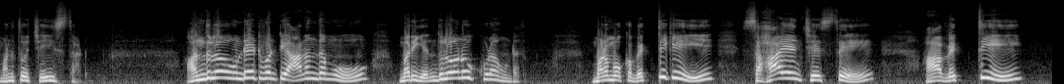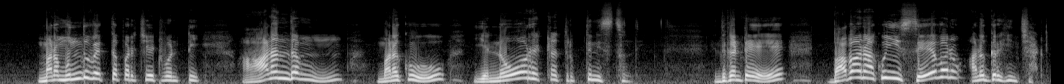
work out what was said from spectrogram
మనతో చేయిస్తాడు. అందులో ఉండేటువంటి ఆనందము మరి ఎందులోనూ కూడా ఉండదు. మనం ఒక వ్యక్తికి సహాయం చేస్తే ఆ వ్యక్తి మన ముందు వ్యక్తపరిచేటువంటి ఆనందం మనకు ఎన్నో రెట్ల తృప్తినిస్తుంది. ఎందుకంటే బాబా నాకు ఈ సేవను అనుగ్రహించాడు.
